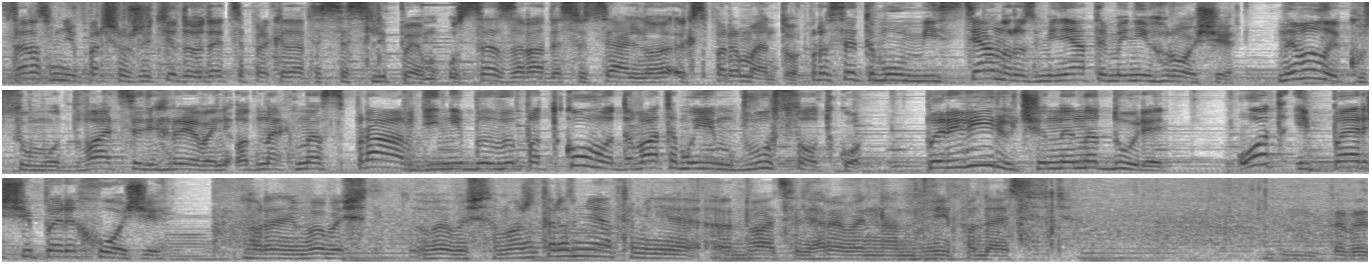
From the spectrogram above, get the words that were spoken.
Зараз мені вперше в житті доведеться прикидатися сліпим. Усе заради соціального експерименту. Проситиму містян розміняти мені гроші. Невелику суму 20 гривень. Однак насправді, ніби випадково даватиму їм двохсотку. Перевірю, чи не надурять. От і перші перехожі. Добрий вибачте, вибачте, можете розміняти мені е, 20 гривень на 2 по 10? Ну, Тебе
